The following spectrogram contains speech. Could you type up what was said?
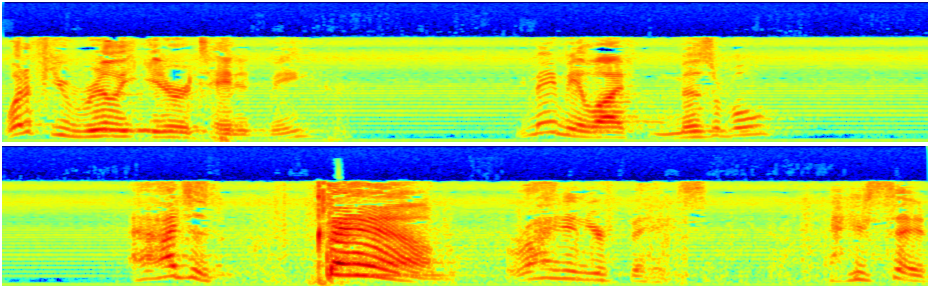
What if you really irritated me? You made me life miserable. And I just, bam, right in your face. And you said,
